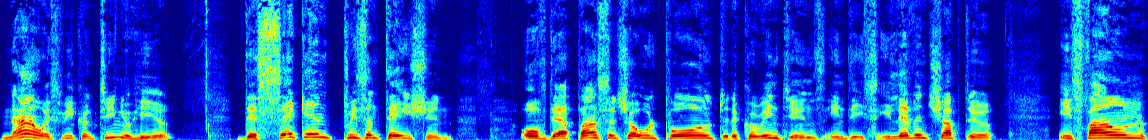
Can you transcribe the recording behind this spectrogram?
now as we continue here, the second presentation of the Apostle Shaul Paul to the Corinthians in this 11th chapter is found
